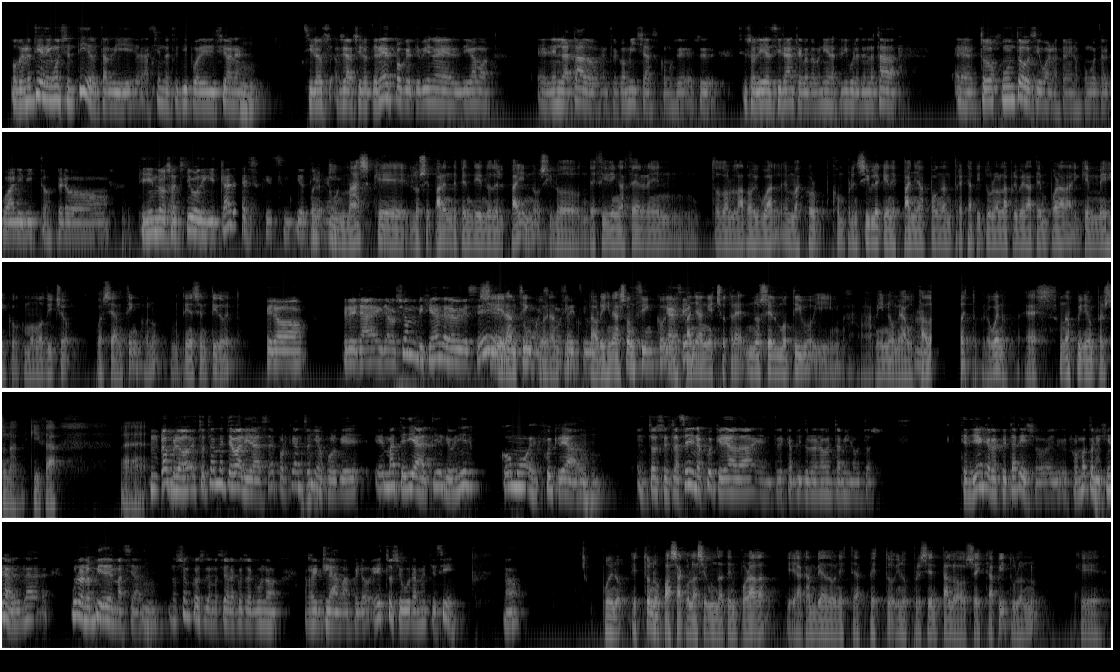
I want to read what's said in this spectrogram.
Porque no tiene ningún sentido estar haciendo este tipo de ediciones. si o sea, si lo tenés porque te viene, digamos, el enlatado, entre comillas, como se, se solía decir antes cuando venían las películas enlatadas, eh, todos juntos, y bueno, también lo pongo tal cual y listo. Pero teniendo los archivos digitales, ¿qué sentido tiene? y más que lo separen dependiendo del país, ¿no? Si lo deciden hacer en todos lados igual, es más comprensible que en España pongan tres capítulos en la primera temporada y que en México, como hemos dicho, pues sean cinco, ¿no? No tiene sentido esto. Pero pero ¿y la, la, versión original de la BBC? Sí, eran cinco, eran cinco. La original son cinco y en España han hecho tres. No sé el motivo y a mí no me ha gustado esto, pero bueno, es una opinión personal, quizá. Eh, no, pero es totalmente válida, ¿sabes por qué, Antonio? Porque es material, tiene que venir como fue creado. Entonces, la serie no fue creada en tres capítulos de 90 minutos. Tendrían que respetar eso, el, formato original. uno no pide demasiado. No son cosas demasiadas las cosas que uno reclama, pero esto seguramente sí, ¿no? Bueno, esto no pasa con la segunda temporada, que ha cambiado en este aspecto y nos presenta los seis capítulos, ¿no? Que,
